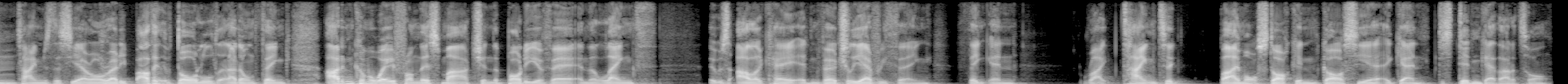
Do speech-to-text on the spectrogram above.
mm. times this year already. I think they've dawdled, and I don't think I didn't come away from this match in the body of it and the length it was allocated and virtually everything, thinking, right, time to buy more stock in Garcia again. Just didn't get that at all.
